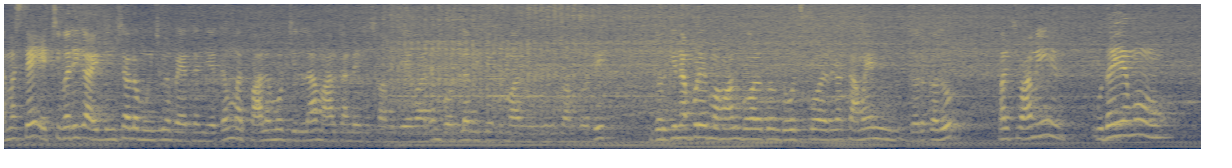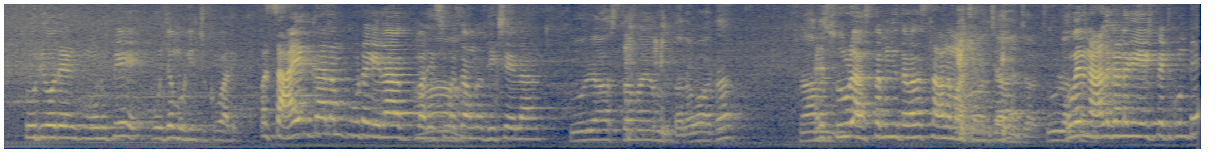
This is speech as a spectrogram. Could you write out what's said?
నమస్తే చివరిగా ఐదు నిమిషాల్లో ముగించుకునే ప్రయత్నం చేద్దాం. మరి పాలమూరు జిల్లా మార్కండేయ స్వామి దేవాలయం. బొడ్ల విజయ్ కుమార్ స్వామి తోటి దొరికినప్పుడే మహానుభావులతో దోచుకోవాల్సిన సమయం దొరకదు. మరి స్వామి ఉదయము సూర్యోదయం మునిపే పూజ ముగించుకోవాలి. మరి సాయంకాలం కూడా ఎలా? మరి శివస్వామి దీక్ష ఎలా? సూర్యాస్తమయం తర్వాత అంటే సూర్యుడు అస్తమించిన తర్వాత స్నానం ఆచరించాలి ఒకవేళ నాలుగు గంటలకు చేసి పెట్టుకుంటే?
